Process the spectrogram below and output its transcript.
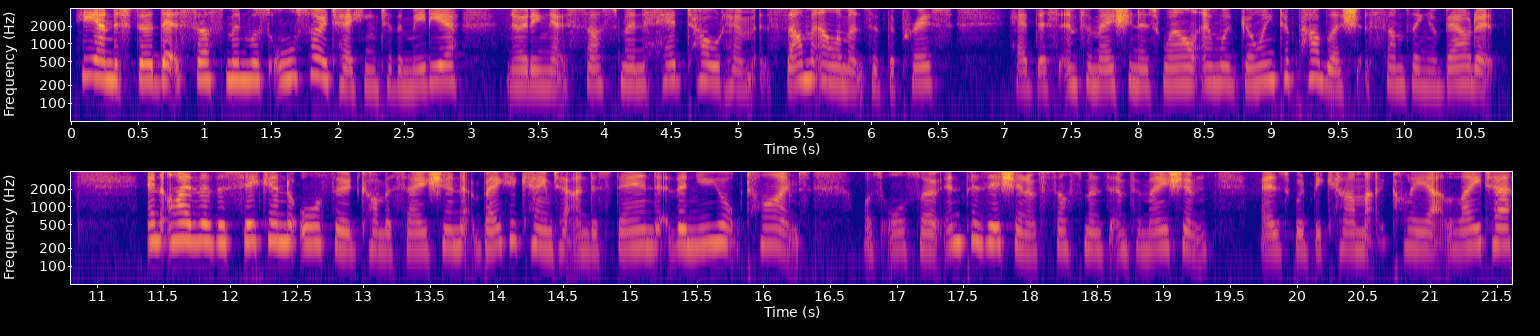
he understood that Sussmann was also taking to the media, noting that Sussmann had told him some elements of the press had this information as well and were going to publish something about it. In either the second or third conversation, Baker came to understand the New York Times was also in possession of Sussmann's information. As would become clear later,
